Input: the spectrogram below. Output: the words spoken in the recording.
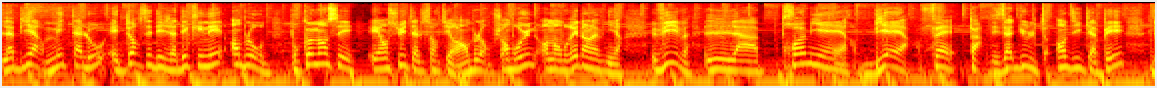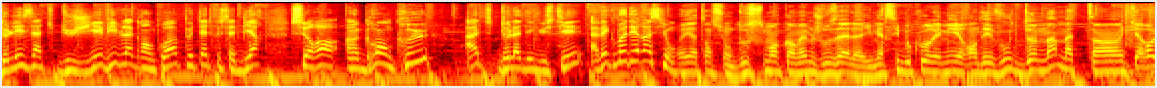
la bière Métallo est d'ores et déjà déclinée en blonde. Pour commencer, et ensuite elle sortira en blanche, en brune, en ambré dans l'avenir. Vive la première bière faite par des adultes handicapés de l'ESAT du Gier. Vive la Grand Quoi. Peut-être que cette bière sera un grand cru hâte de la déguster avec modération. Oui, attention, doucement quand même, je vous ai l'œil. Merci beaucoup Rémi rendez-vous demain matin. Carole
